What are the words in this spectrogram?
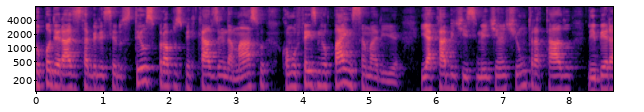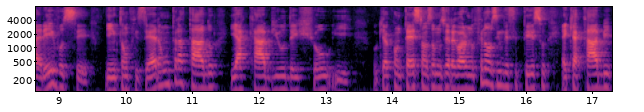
Tu poderás estabelecer os teus próprios mercados em Damasco, como fez meu pai em Samaria. E Acabe disse: Mediante um tratado liberarei você. E então fizeram um tratado e Acabe o deixou ir. O que acontece, nós vamos ver agora no finalzinho desse texto, é que Acabe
